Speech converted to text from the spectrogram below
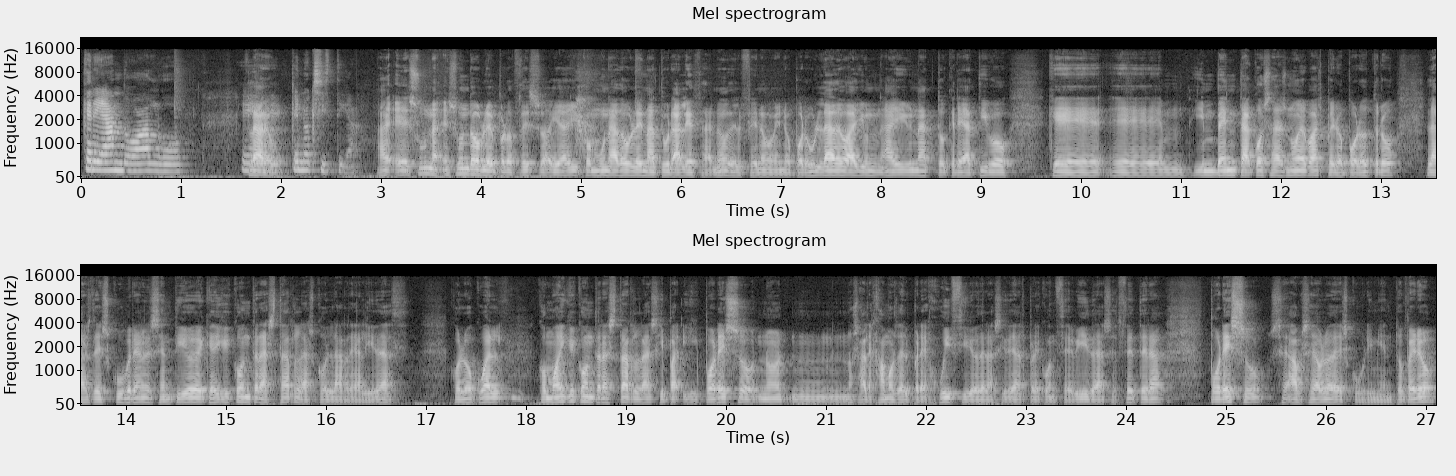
creando algo eh, que no existía? Ah, es, una, es un doble proceso, ahí hay como una doble naturaleza ¿no? del fenómeno. Por un lado hay un, hay un acto creativo que eh, inventa cosas nuevas, pero por otro las descubre en el sentido de que hay que contrastarlas con la realidad. Con lo cual, como hay que contrastarlas y, por eso no, mm, nos alejamos del prejuicio, de las ideas preconcebidas, etc., por eso se, habla de descubrimiento. Pero,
